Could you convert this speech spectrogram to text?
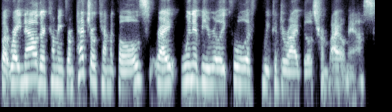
But right now they're coming from petrochemicals, right? Wouldn't it be really cool if we could derive those from biomass?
